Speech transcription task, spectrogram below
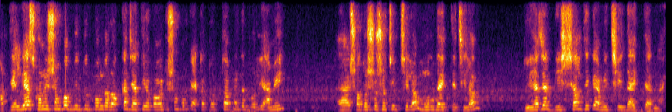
আর তেল, গ্যাস, খনিজ সম্পদ, বিদ্যুৎ বন্ধ রক্ষা জাতীয় কমিটি সম্পর্কে একটা তথ্য আপনাদের বলি। আমি সদস্য সচিব ছিলাম, মূল দায়িত্বে ছিলাম। দুই হাজার বিশ সাল থেকে আমি সেই দায়িত্বে আর নাই।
